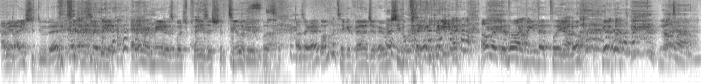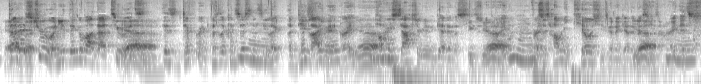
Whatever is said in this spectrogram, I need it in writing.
I mean, I used to do that. I, mean, I never made as much plays as Chantil did, but I was like, I, I'm gonna take advantage of every single play I made. I'll let them know I made that play. You know. Yeah. Wow. Yeah, that is but- true. When you think about that too, Yeah. it's, it's different because the consistency, like a D That's lineman, right? Yeah. How many sacks you're gonna get in a season, Yeah. right? Mm-hmm. Versus how many kills she's gonna get in Yeah. a season, right? It's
